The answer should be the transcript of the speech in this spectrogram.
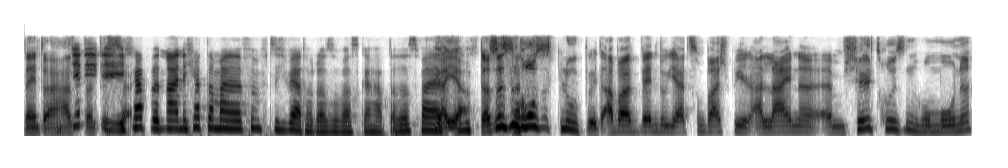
ne, da hat Nee, nee, nee, ich habe, nein, ich habe da mal 50 Werte oder sowas gehabt. Also das war Ja, ja, das ist ein großes Blutbild. Aber wenn du ja zum Beispiel alleine ähm, Schilddrüsenhormone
